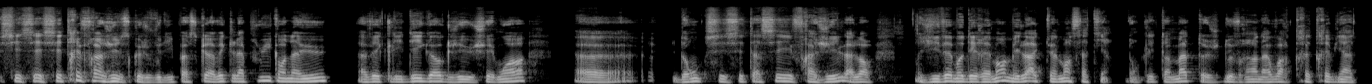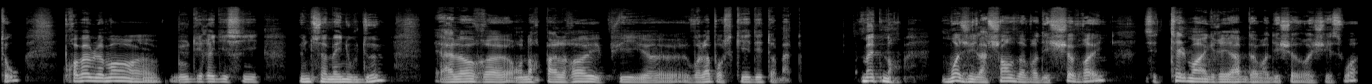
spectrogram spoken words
c'est très fragile ce que je vous dis, parce qu'avec la pluie qu'on a eue, avec les dégâts que j'ai eus chez moi, euh, donc c'est assez fragile. Alors j'y vais modérément, mais là actuellement ça tient. Donc les tomates, je devrais en avoir très très bientôt, probablement, euh, je dirais d'ici une semaine ou deux. Alors euh, on en reparlera et puis euh, voilà pour ce qui est des tomates. Maintenant, moi j'ai la chance d'avoir des chevreuils. C'est tellement agréable d'avoir des chevreuils chez soi,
